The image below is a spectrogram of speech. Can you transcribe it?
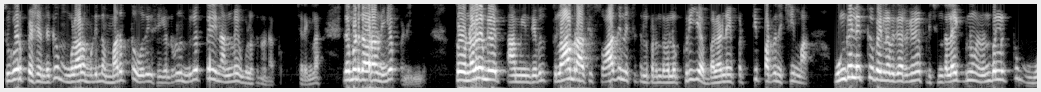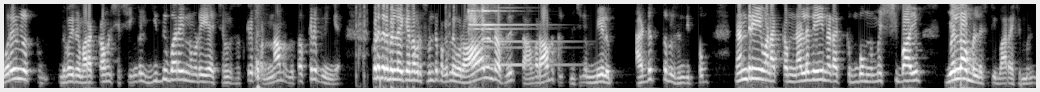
சுகர் பேஷண்ட்டுக்கு உங்களால் முடிந்த மருத்துவ உதவி செய்கின்ற மிகப்பெரிய நன்மை உங்களுக்கு நடக்கும். சரிங்களா? இதை மட்டும் தவறாக நீங்கள் பண்ணுவீங்க ஸோ நல்ல ஆம் இன்றைய துலாம் ராசி சுவாதி நட்சத்திரத்தில் பிறந்தவர்களுக்குரிய பலனை பற்றி பார்த்து நிச்சயமா உங்களுக்கு பயனுள்ளவர்கள் பிடிச்சிருந்த லைக் பண்ணும் நண்பர்களுக்கும் உறவினர்களுக்கும் இந்த மாதிரி மறக்காமல் செய்யுங்கள் இதுவரை நம்முடைய சேனல் சப்ஸ்கிரைப் பண்ணாமல் சப்ஸ்கிரைப் பண்ணீங்க. கொடுத்த பெல் ஐக்கன் சொல்லிட்டு பக்கத்தில் ஒரு ஆல் என்ற தவறாமல் செலக்ட் பண்ணிச்சுங்க. மேலும் அடுத்தவள் சந்திப்போம். நன்றி வணக்கம். நல்லதே நடக்கும். நம்ம சிபாயும் எல்லாம் ஸ்ரீ பாரகிமன்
